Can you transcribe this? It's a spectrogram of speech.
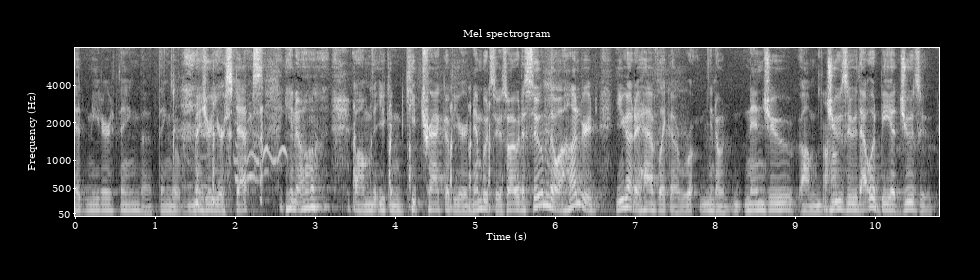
ped meter thing, the thing that measure your steps, you know, um, that you can keep track of your nembutsu. So I would assume though, hundred, you got to have like a you know nenju, um, juzu. That would be a juzu. Uh-huh.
